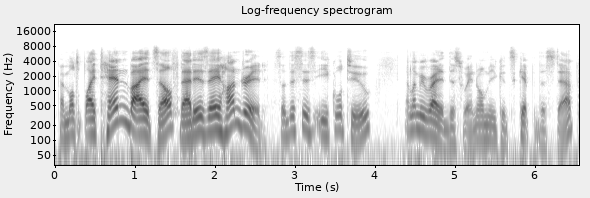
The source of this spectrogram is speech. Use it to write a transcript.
If I multiply 10 by itself, that is 100. So this is equal to, and let me write it this way. Normally you could skip this step,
